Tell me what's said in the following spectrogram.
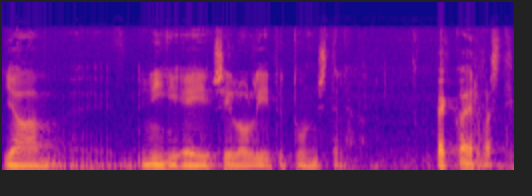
ja niihin ei silloin liity tunnistelennot. Pekka Ervasti.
